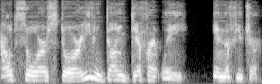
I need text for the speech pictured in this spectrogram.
outsourced or even done differently in the future?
